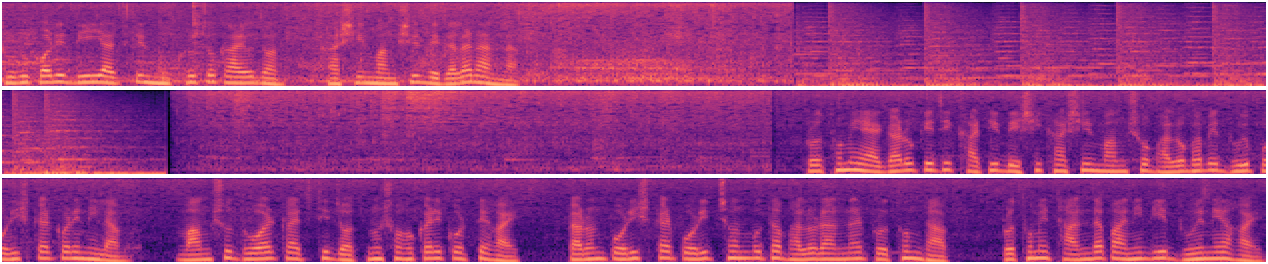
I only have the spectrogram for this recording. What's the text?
শুরু করে দিই আজকের মুখরোচক আয়োজন, খাসির মাংসের রেজালা রান্না। প্রথমে এগারো কেজি খাঁটি দেশি খাসির মাংস ভালোভাবে ধুয়ে পরিষ্কার করে নিলাম। মাংস ধোয়ার কাজটি যত্ন সহকারে করতে হয়, কারণ পরিষ্কার পরিচ্ছন্নতা ভালো রান্নার প্রথম ধাপ। প্রথমে ঠান্ডা পানি দিয়ে ধুয়ে নেওয়া হয়,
